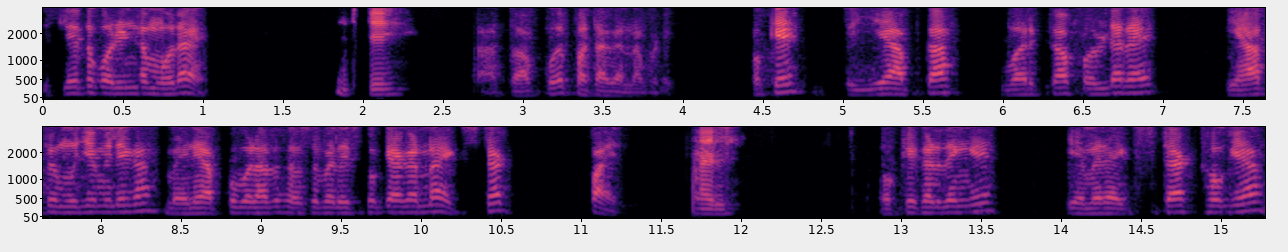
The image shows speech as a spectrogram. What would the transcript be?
इसलिए तो कोरिंडम हो रहा है। जी। आ, तो आपको पता करना पड़ेगा। ओके तो ये आपका वर्क का फोल्डर है। यहाँ पे मुझे मिलेगा मैंने आपको बोला था सबसे पहले इसको क्या करना एक्सट्रैक्ट फ़ाइल फ़ाइल ओके कर देंगे। ये मेरा एक्सट्रैक्ट हो गया।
